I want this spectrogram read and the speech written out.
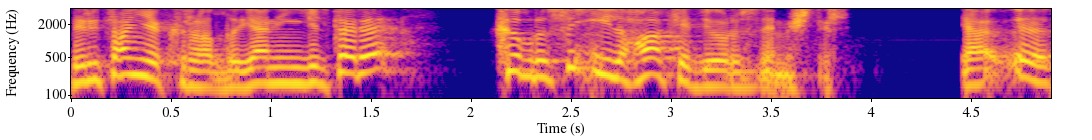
Britanya Krallığı yani İngiltere Kıbrıs'ı ilhak ediyoruz demiştir. Yani evet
